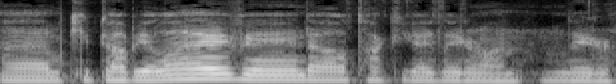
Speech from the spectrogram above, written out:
Um, keep the hobby alive, and I'll talk to you guys later on. Later.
